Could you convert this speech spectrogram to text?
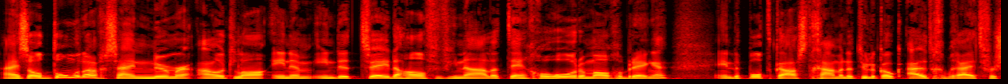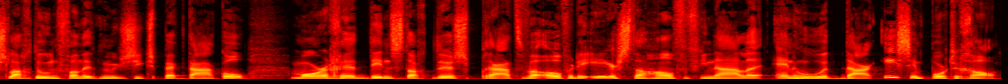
Hij zal donderdag zijn nummer Outlaw in hem in de tweede halve finale ten gehore mogen brengen. In de podcast gaan we natuurlijk ook uitgebreid verslag doen van dit muziekspektakel. Morgen, dinsdag dus, praten we over de eerste halve finale en hoe het daar is in Portugal.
